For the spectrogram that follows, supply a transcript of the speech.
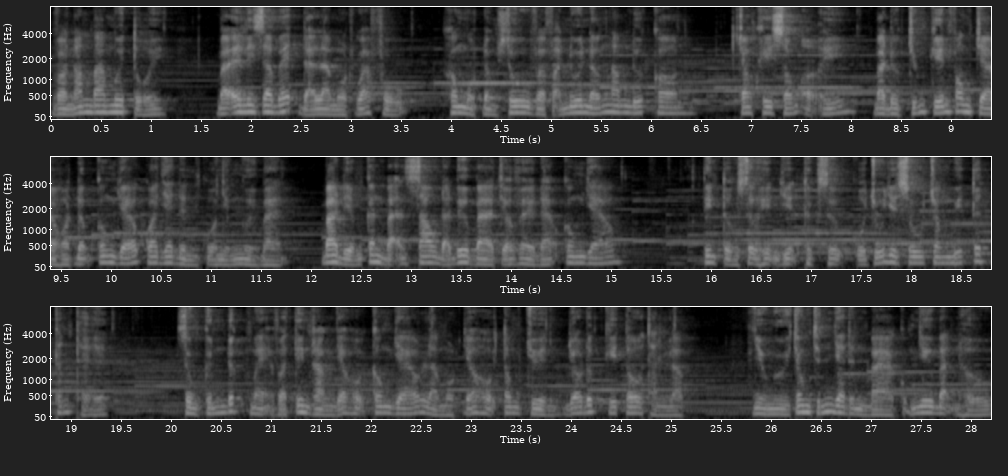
Vào năm 30 tuổi, bà Elizabeth đã là một quá phụ, không một đồng xu và phải nuôi nấng năm đứa con. Trong khi sống ở Ý, bà được chứng kiến phong trào hoạt động công giáo qua gia đình của những người bạn. Ba điểm căn bản sau đã đưa bà trở về đạo công giáo tin tưởng sự hiện diện thực sự của Chúa Giêsu trong bí tích thánh thể, sùng kính Đức Mẹ và tin rằng giáo hội công giáo là một giáo hội tông truyền do Đức Kitô thành lập. Nhiều người trong chính gia đình bà cũng như bạn hữu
